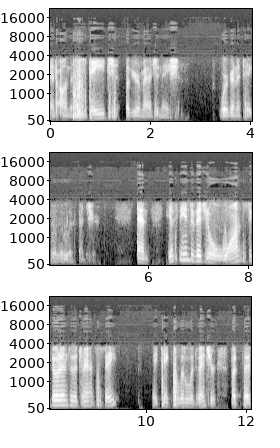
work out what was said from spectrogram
and on the stage of your imagination, we're going to take a little mm-hmm. adventure. And if the individual wants to go into the trance state, they take the little adventure. But the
